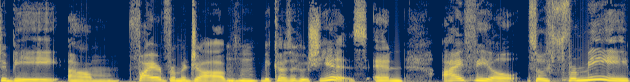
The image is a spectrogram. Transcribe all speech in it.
to be um, fired from a job mm-hmm. because of who she is. And I feel so for me,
